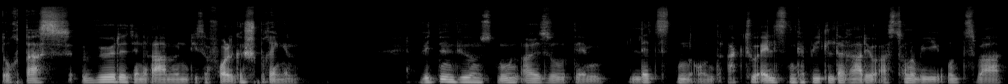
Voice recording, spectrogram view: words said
Doch das würde den Rahmen dieser Folge sprengen. Widmen wir uns nun also dem letzten und aktuellsten Kapitel der Radioastronomie und zwar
